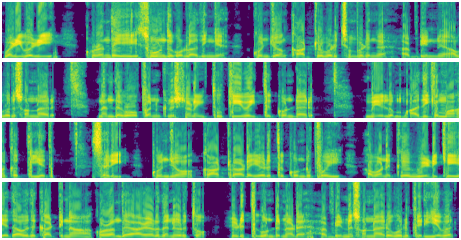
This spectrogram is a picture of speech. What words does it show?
வழி வழி குழந்தையை சூழ்ந்து கொள்ளாதீங்க. கொஞ்சம் காற்று வெளிச்சம் விடுங்க அப்படின்னு அவர் சொன்னார். நந்தகோபன் கிருஷ்ணனை தூக்கி வைத்து கொண்டார். மேலும் அதிகமாக கத்தியது. சரி கொஞ்சம் காற்றாடை எடுத்து கொண்டு போய் அவனுக்கு வேடிக்கை ஏதாவது காட்டினா குழந்தை அழறத நிறுத்தும். எடுத்துக்கொண்டு நட அப்படின்னு சொன்னார் ஒரு பெரியவர்.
